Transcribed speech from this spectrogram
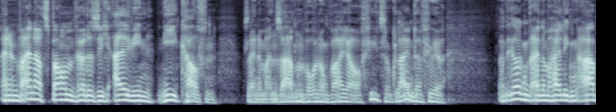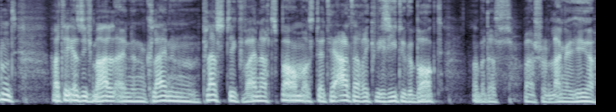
Einen Weihnachtsbaum würde sich Alwin nie kaufen. Seine Mansardenwohnung war ja auch viel zu klein dafür. An irgendeinem heiligen Abend hatte er sich mal einen kleinen Plastik-Weihnachtsbaum aus der Theaterrequisite geborgt aber das war schon lange her.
